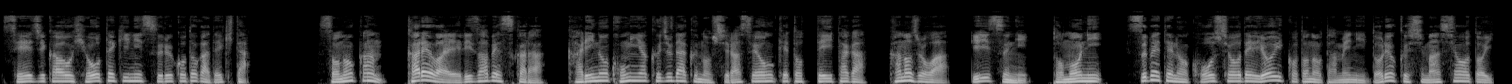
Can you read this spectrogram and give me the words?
政治家を標的にすることができた。その間、彼はエリザベスから仮の婚約受諾の知らせを受け取っていたが、彼女はリースに共にすべての交渉で良いことのために努力しましょうと言っ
